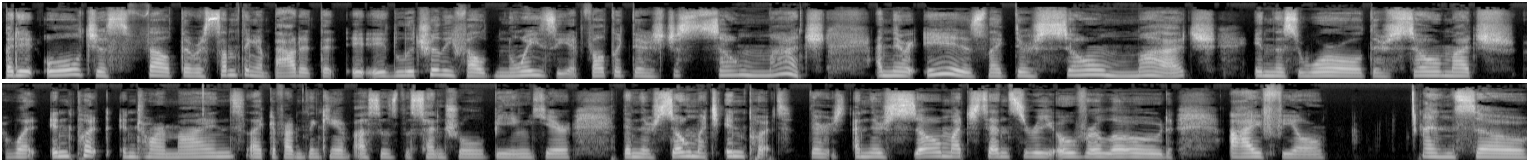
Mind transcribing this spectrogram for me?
but it all just felt there was something about it that it, it literally felt noisy. It felt like there's just so much. And there is, like, there's so much in this world. There's so much what input into our minds. Like, if I'm thinking of us as the central being here, then there's so much input. There's, and there's so much sensory overload, I feel. And so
